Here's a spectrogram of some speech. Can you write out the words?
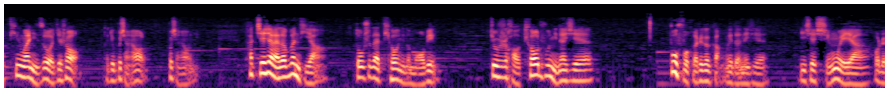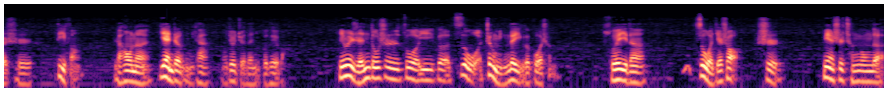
听完你自我介绍，他就不想要了，不想要你。他接下来的问题啊，都是在挑你的毛病，就是好挑出你那些不符合这个岗位的那些一些行为呀，或者是地方，然后呢，验证。你看，我就觉得你不对吧？因为人都是做一个自我证明的一个过程，所以呢，自我介绍是面试成功的。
